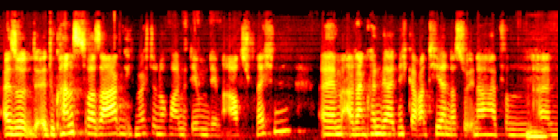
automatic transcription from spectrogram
also du kannst zwar sagen, ich möchte noch mal mit dem dem Arzt sprechen, ähm, aber dann können wir halt nicht garantieren, dass du innerhalb von mhm. ähm,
